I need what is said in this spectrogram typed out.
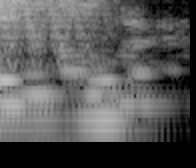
is over.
